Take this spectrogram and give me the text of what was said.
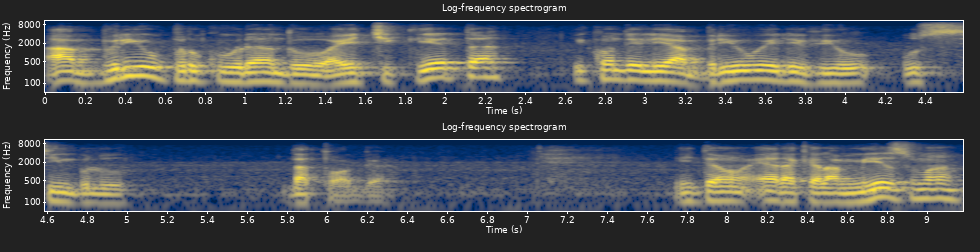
abriu procurando a etiqueta e quando ele abriu, ele viu o símbolo da toga. Então era aquela mesma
